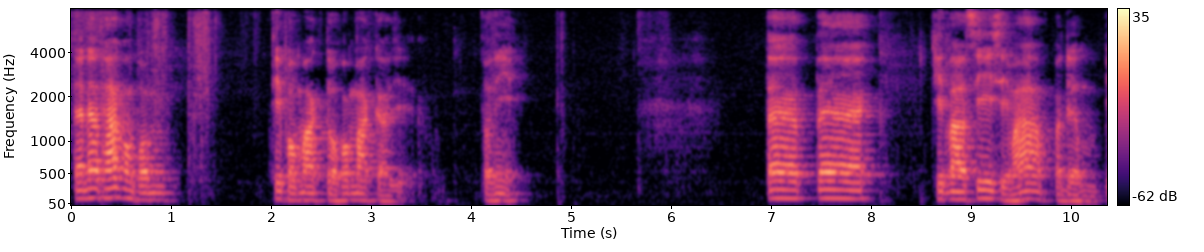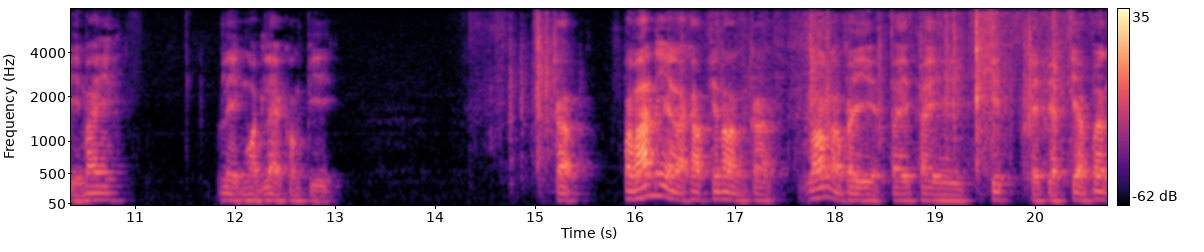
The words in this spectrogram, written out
แต่แนวทางของผมที่ผมมักตัวผมมักกับ ตัวนี้ แต่แต่คิดว่าซี่สีมาประเดิมปีใหม่เลขงวดแรกของปีกับประมาณนี้แหละครับพี่น้องก็ลองเอาไปไปไปคิดไปเปรียบเทียบเบิ่ง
